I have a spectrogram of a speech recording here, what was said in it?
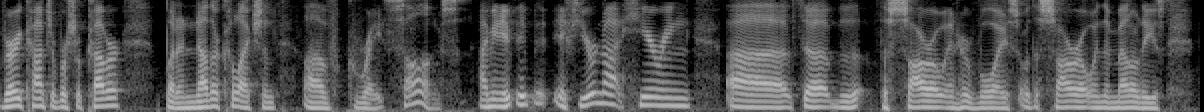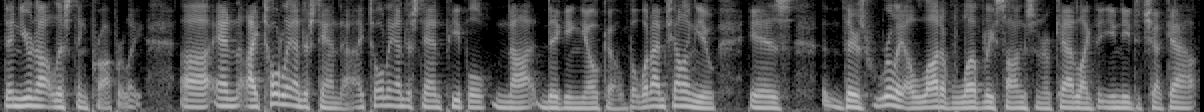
Very controversial cover, but another collection of great songs. I mean, if, if you're not hearing uh, the, the the sorrow in her voice or the sorrow in the melodies, then you're not listening properly. Uh, and I totally understand that. I totally understand people not digging Yoko. But what I'm telling you is there's really a lot of lovely songs in her catalog that you need to check out.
